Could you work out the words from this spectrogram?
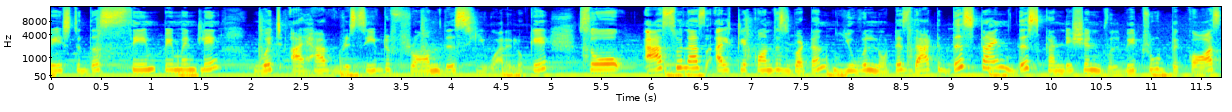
paste the same payment link which I have received from this URL okay? So as soon as I'll click on this button you will notice that this time this condition will be true because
